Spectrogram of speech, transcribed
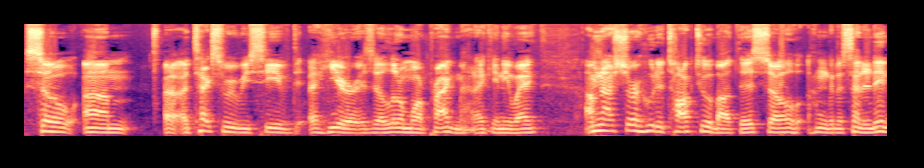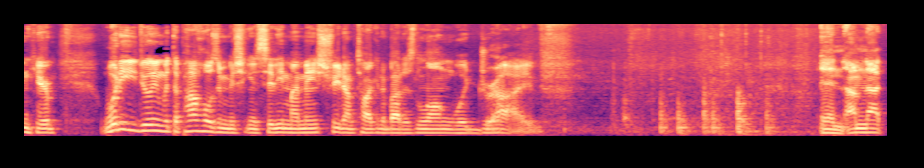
So um, a text we received here is a little more pragmatic, anyway. I'm not sure who to talk to about this, so I'm going to send it in here. What are you doing with the potholes in Michigan City? My main street I'm talking about is Longwood Drive. And I'm not,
